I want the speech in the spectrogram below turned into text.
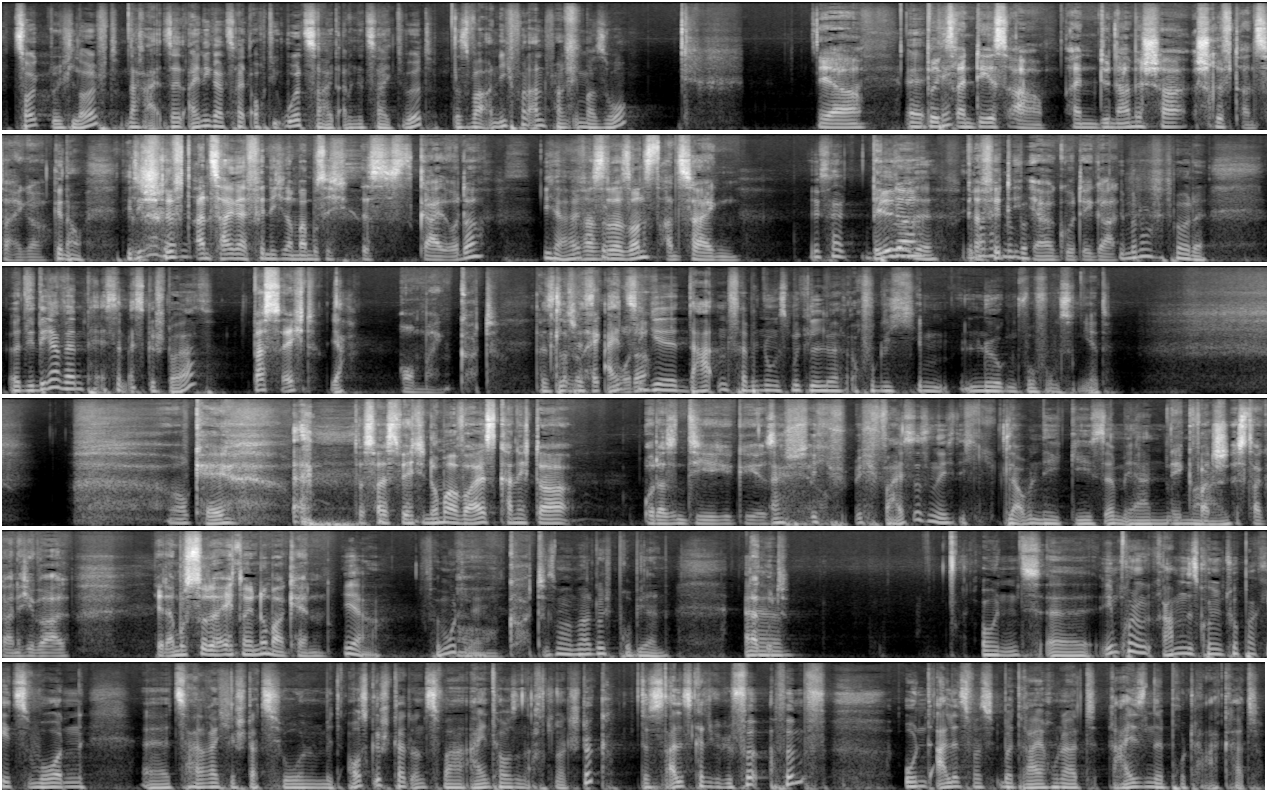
Zeug durchläuft. Nach, seit einiger Zeit auch die Uhrzeit angezeigt wird. Das war nicht von Anfang immer so. Ja, Äh, übrigens ein DSA, ein dynamischer Schriftanzeiger. genau. Dinger Schriftanzeiger finde ich nochmal, muss ich, das ist geil, oder? ja, Was soll er sonst anzeigen? ist halt Bilder? Graffiti? Ja, gut, egal. Immer noch eine Behörde. Äh, Die Dinger werden per SMS gesteuert. Was, echt? Ja. Oh mein Gott. Das ist, glaube ich, das hacken, oder? einzige Datenverbindungsmittel, das auch wirklich im Nirgendwo funktioniert. Okay. Das heißt, wenn ich die Nummer weiß, kann ich da, oder sind die GSM? Äh, Ich, ich, weiß es nicht. Ich glaube, nee, GSMR nee. Quatsch, ist da gar nicht überall. Ja, da musst du da echt noch die Nummer kennen. Ja, vermutlich. Oh Gott. Das müssen wir mal durchprobieren. Na gut. Äh, und äh, im Rahmen des Konjunkturpakets wurden äh, zahlreiche Stationen mit ausgestattet, und zwar 1800 Stück. Das ist alles Kategorie 5 und alles, was über 300 Reisende pro Tag hat.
